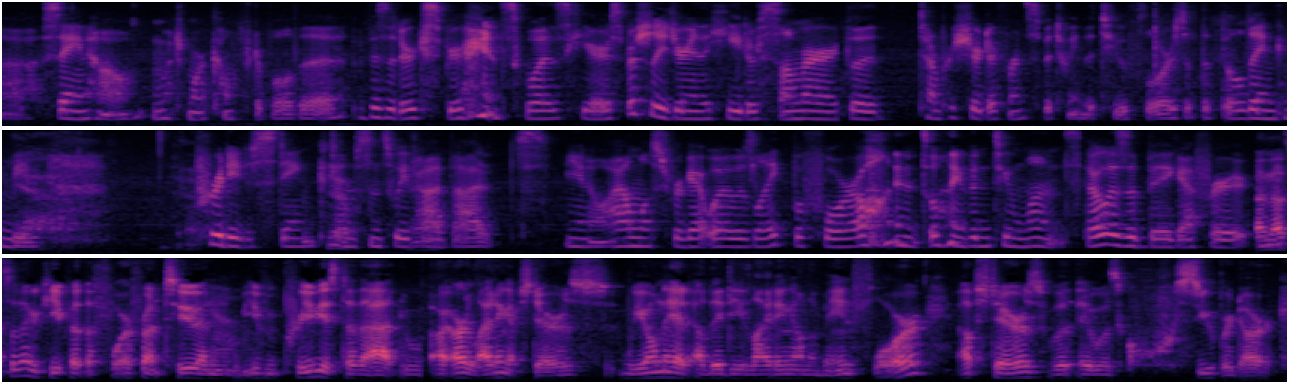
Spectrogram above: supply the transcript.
uh, saying how much more comfortable the visitor experience was here, especially during the heat of summer. The temperature difference between the two floors of the building can be yeah. pretty distinct, and since we've had that, you know, I almost forget what it was like before, and it's only been two months. That was a big effort. And that's something we keep at the forefront too. And yeah. even previous to that, our lighting upstairs, we only had LED lighting on the main floor. Upstairs, it was super dark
